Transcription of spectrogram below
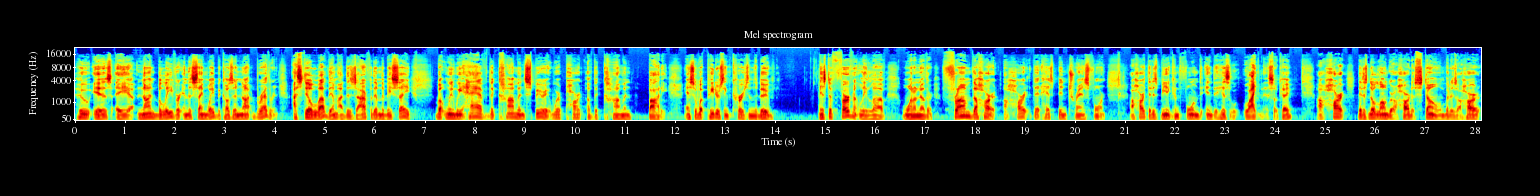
who is a uh, non believer in the same way because they're not brethren. I still love them, I desire for them to be saved. But when we have the common spirit, we're part of the common body. And so, what Peter's encouraged them to do is to fervently love one another from the heart, a heart that has been transformed, a heart that is being conformed into his likeness, okay? A heart that is no longer a heart of stone, but is a heart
